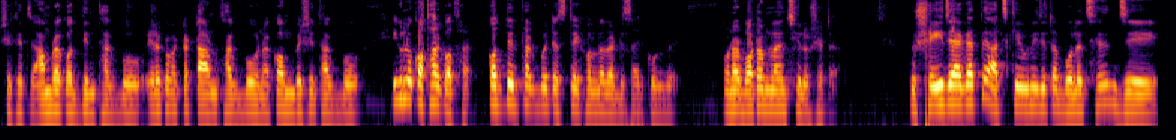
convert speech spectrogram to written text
সেক্ষেত্রে আমরা কতদিন থাকব, এরকম একটা টার্ম থাকব না কম বেশি থাকব? এগুলো কথার কথা। কতদিন থাকব এটা স্টেক হোল্ডাররা ডিসাইড করবে। ওনার বটম লাইন ছিল সেটা। তো সেই জায়গাতে আজকে উনি যেটা বলেছেন যে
